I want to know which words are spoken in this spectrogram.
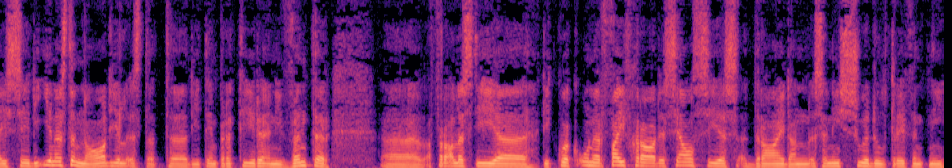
hy sê die enigste nadeel is dat uh, die temperature in die winter uh veral as die uh die kook onder 5 grade Celsius draai dan is dit nie so doeltreffend nie.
